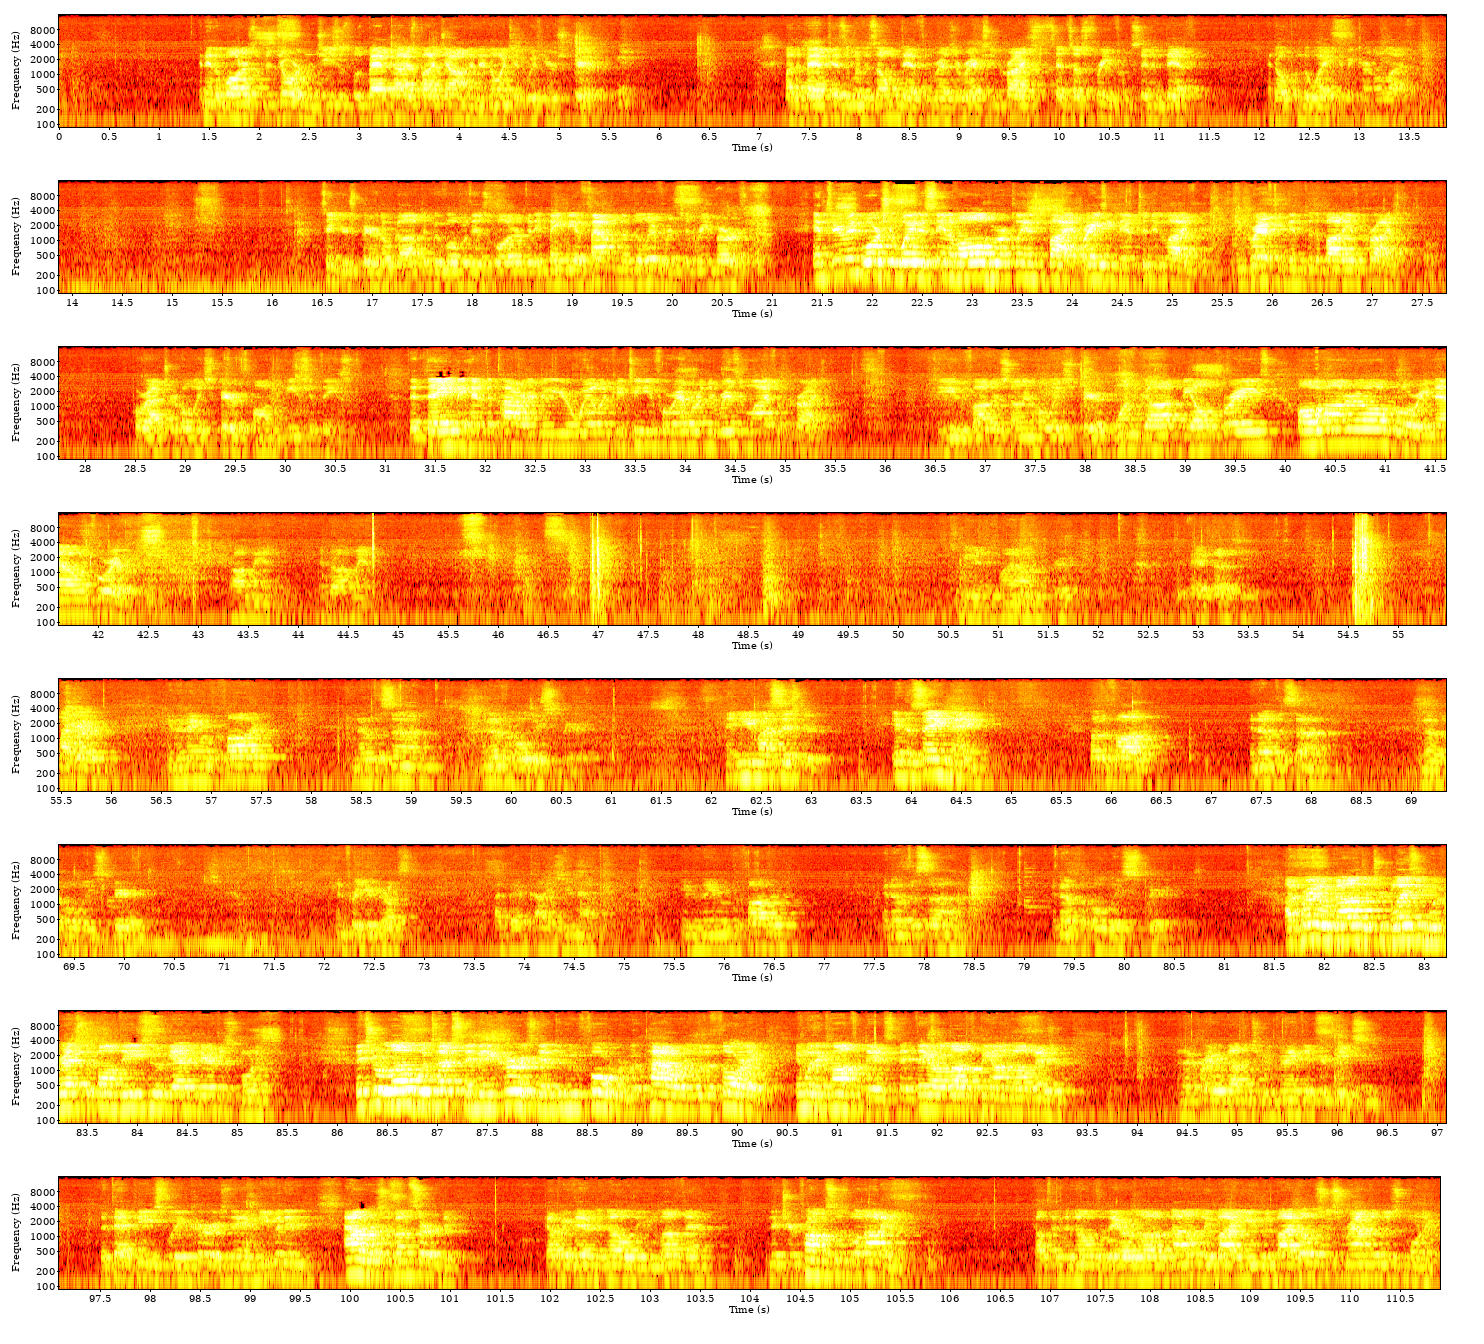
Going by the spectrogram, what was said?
And in the waters of the Jordan, Jesus was baptized by John and anointed with your spirit. By the baptism of his own death and resurrection, Christ sets us free from sin and death and opened the way to eternal life. Send your Spirit, O God, to move over this water, that it may be a fountain of deliverance and rebirth. And through it wash away the sin of all who are cleansed by it, raising them to new life and grafting them to the body of Christ. Pour out your Holy Spirit upon each of these, that they may have the power to do your will and continue forever in the risen life of Christ. To you, Father, Son, and Holy Spirit, one God, be all praise, all honor, and all glory, now and forever. Amen and amen. Again, my honor to baptize you. My brother, in the name of the Father, and of the Son, and of the Holy Spirit. And you, my sister, in the same name of the Father, and of the Son, and of the Holy Spirit. And for you girls, I baptize you now in the name of the Father, and of the Son, and of the Holy Spirit. I pray, O God, that your blessing would rest upon these who have gathered here this morning. That your love would touch them and encourage them to move forward with power and with authority and with a confidence that they are loved beyond all measure. And I pray, O God, that you would grant them your peace. That that peace would encourage them even in hours of uncertainty. Helping them to know that you love them and that your promises will not end. Help them to know that they are loved not only by you, but by those who surround them this morning.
